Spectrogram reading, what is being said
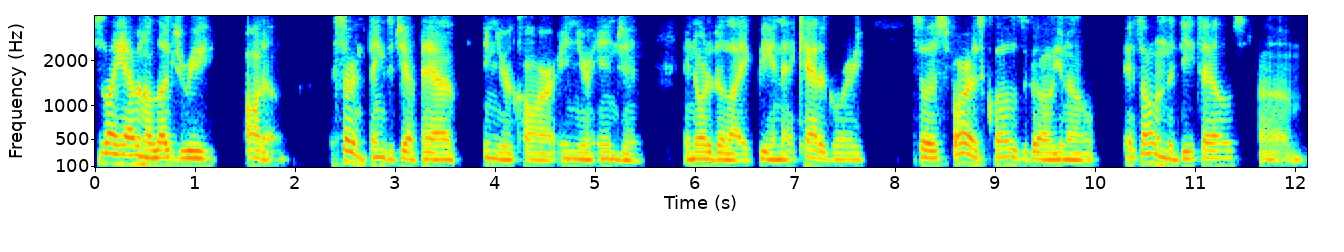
Just like having a luxury auto, certain things that you have to have in your car, in your engine, in order to like be in that category. So as far as clothes go, you know, it's all in the details. Um,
